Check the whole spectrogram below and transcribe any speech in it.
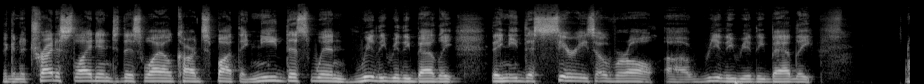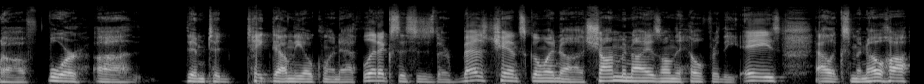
They're going to try to slide into this wild card spot. They need this win really, really badly. They need this series overall uh, really, really badly uh, for uh, them to take down the Oakland Athletics. This is their best chance going. Uh, Sean Manaea is on the hill for the A's. Alek Manoah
